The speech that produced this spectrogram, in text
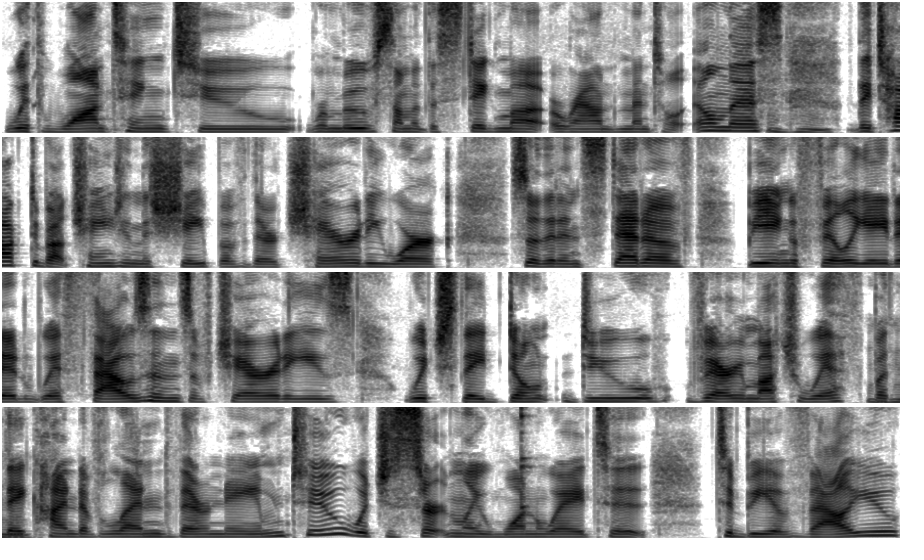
with wanting to remove some of the stigma around mental illness. Mm-hmm. They talked about changing the shape of their charity work so that instead of being affiliated with thousands of charities, which they don't do very much with, but they mm-hmm. kind of lend their name to, which is certainly one way to to be of value.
